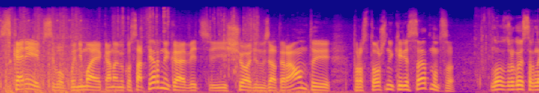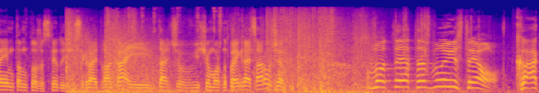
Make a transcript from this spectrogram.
скорее всего, понимая экономику соперника, ведь еще один взятый раунд, и простошники ресетнутся. но с другой стороны им там тоже следующий сыграет 2К, и дальше еще можно поиграть с оружием. Вот это выстрел! Как,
